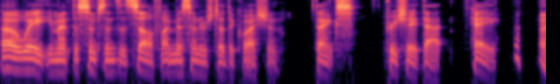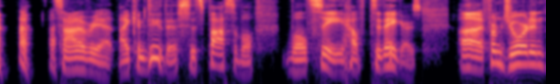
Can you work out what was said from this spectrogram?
Oh wait, you meant The Simpsons itself. I misunderstood the question. Thanks, appreciate that. Hey, it's not over yet. I can do this. It's possible. We'll see how today goes. Uh, from Jordan,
